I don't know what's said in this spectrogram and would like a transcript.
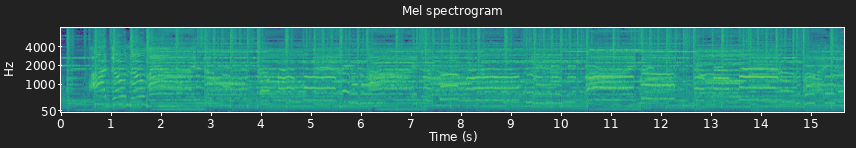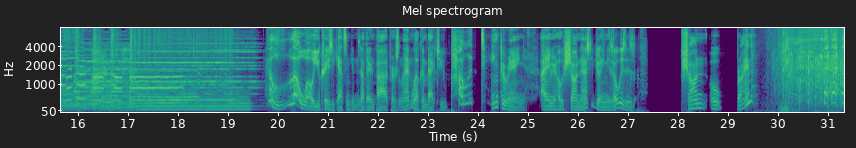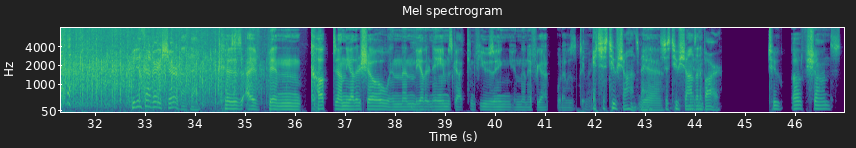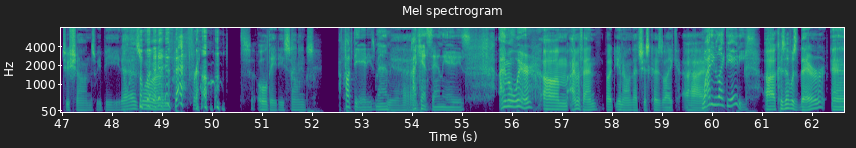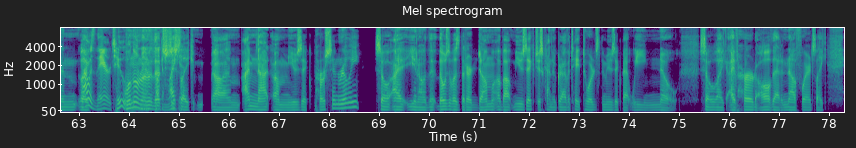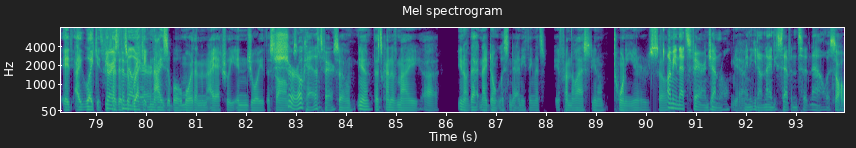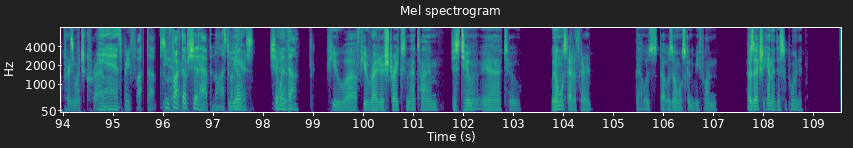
all you crazy cats and kittens out there in pod person land. Welcome back to Politinkering. I am your host, Sean Nasty. Joining me as always is Sean O'Brien. You didn't sound very sure about that. Because I've been cucked on the other show, and then the other names got confusing, and then I forgot what I was doing. It's just two Sean's, man. Yeah. It's just two Sean's in a bar. Two of Sean's, two Sean's we beat as one. is that from? It's old 80s songs. Fuck the 80s, man. Yeah. I can't stand the 80s. I'm aware. Um, I'm a fan, but you know that's just because like uh, Why do you like the 80s? Because I was there and like, I was there too. Well, no, I no, no. That's just it. like um, I'm not a music person really. So I, you know, the, those of us that are dumb about music just kind of gravitate towards the music that we know. So like I've heard all of that enough where it's like it. I like it It's because it's recognizable more than I actually enjoy the song. Sure, okay, that's fair. So yeah, that's kind of my, uh, you know, that, and I don't listen to anything that's from the last, you know, twenty years. So I mean, that's fair in general. Yeah. I mean, you know, 97 to now is it's all pretty much crap. Yeah, it's pretty fucked up. Some Yeah. fucked up shit happened in the last 20 Yep. years. Shit went down. Few, uh, few writer strikes in that time. Just two. Uh, yeah, two. We almost had a third. That was that was almost going to be fun. I was actually kind of disappointed.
